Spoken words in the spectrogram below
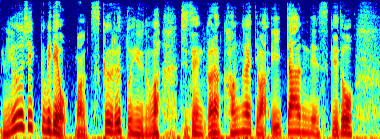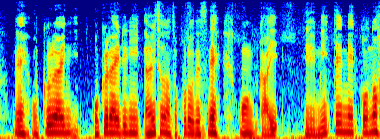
ミュージックビデオ、まあ、作るというのは事前から考えてはいたんですけど、ね、お蔵入りお蔵入りになりそうなところですね、今回、えー、見てめこの、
